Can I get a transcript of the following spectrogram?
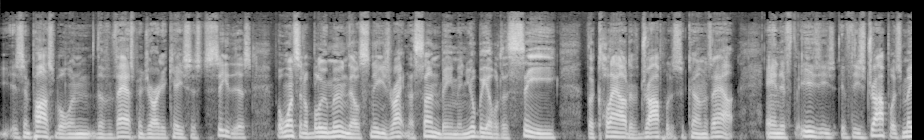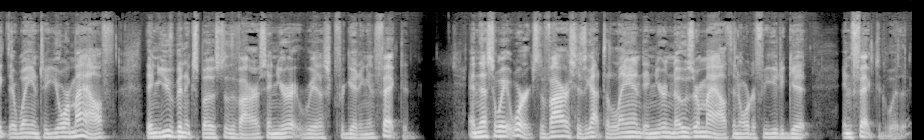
it's impossible in the vast majority of cases to see this, but once in a blue moon, they'll sneeze right in a sunbeam and you'll be able to see the cloud of droplets that comes out. And if these, if these droplets make their way into your mouth, then you've been exposed to the virus and you're at risk for getting infected. And that's the way it works. The virus has got to land in your nose or mouth in order for you to get infected with it.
